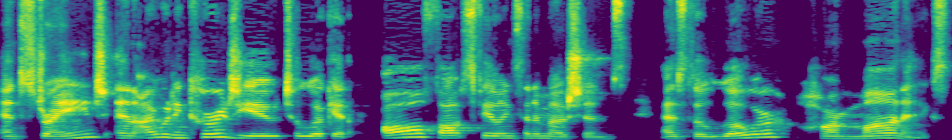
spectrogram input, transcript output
and strange. And I would encourage you to look at all thoughts, feelings, and emotions as the lower harmonics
